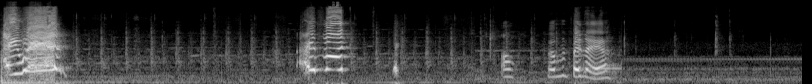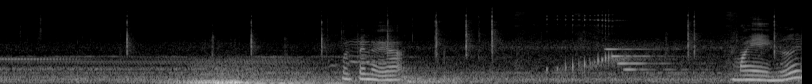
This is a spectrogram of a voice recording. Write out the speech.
ไอ้เวนไอ้สัสเอ้าแล้วมันไปไหนอะมันไปไหนอะไม่เอ้ย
